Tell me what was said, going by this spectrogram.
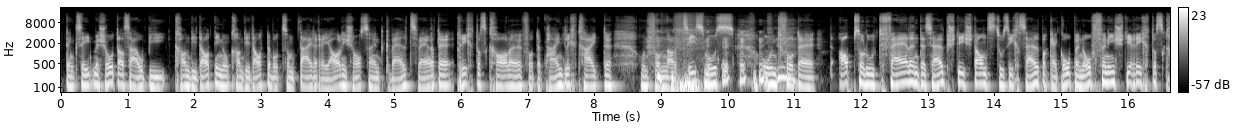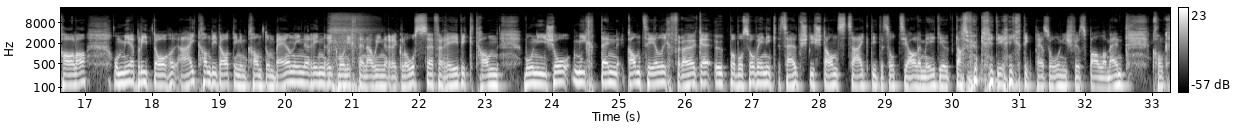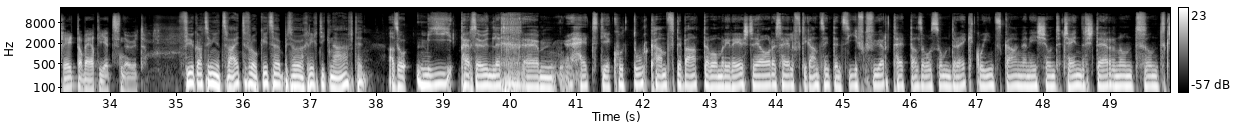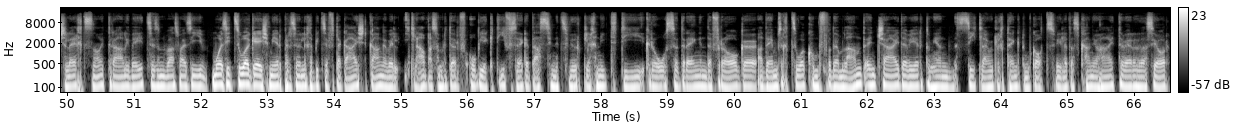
dann sieht man schon, dass auch bei Kandidatinnen und Kandidaten, die zum Teil reale Chancen haben, gewählt zu werden, die Richterskala von den Peinlichkeiten und vom Narzissmus und von der absolut fehlenden Selbstdistanz zu sich selber gegen oben offen ist, die Richterskala. Und mir bleibt da eine Kandidatin im Kanton Bern in Erinnerung, wo ich dann auch in einer Grossen verewigt habe, wo ich schon mich dann ganz ehrlich frage, jemand, der so wenig Selbstdistanz zeigt in den sozialen Medien, ob das wirklich die richtige Person ist fürs Parlament. Konkreter werde ich jetzt nicht. Für gerade zu meiner zweiten Frage, gibt es etwas, was euch richtig genervt hat? Also mich persönlich ähm, hat die Kulturkampfdebatte, die man in der ersten Jahreshälfte ganz intensiv geführt hat, also wo es um Drag Queens gegangen ist und Genderstern und, und geschlechtsneutrale WCs und was weiß ich, muss ich zugeben, ist mir persönlich ein bisschen auf den Geist gegangen, weil ich glaube, also man darf objektiv sagen, das sind jetzt wirklich nicht die grossen, drängenden Fragen, an dem sich die Zukunft von dem Land entscheiden wird. Und ich habe eine Zeit lang wirklich gedacht, um Gottes Willen, das kann ja heiter werden, das Jahr.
